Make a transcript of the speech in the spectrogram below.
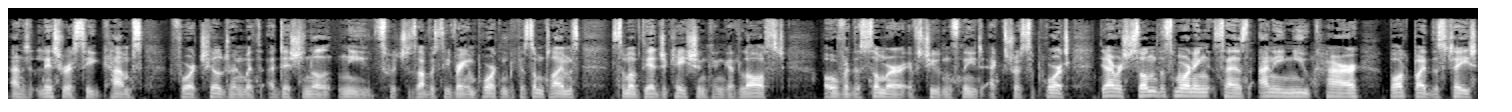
and literacy camps for children with additional needs, which is obviously very important because sometimes some of the education can get lost over the summer if students need extra support. The Irish Sun this morning says any new car bought by the state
